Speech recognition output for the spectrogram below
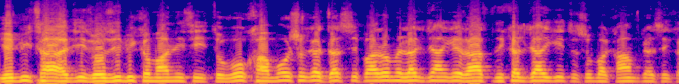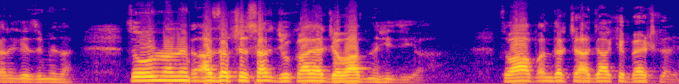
ये भी था, हजी, रोज़ी भी कमानी थी तो वो खामोश हो गया, दस सिपारों में लग जाएँगे, रात निकल जाएगी तो सुबह काम कैसे करेंगे जिम्मेदार? तो उन्होंने अदब से सर झुकाया, जवाब नहीं दिया। तो आप अंदर चाह जा जाके बैठ गए।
